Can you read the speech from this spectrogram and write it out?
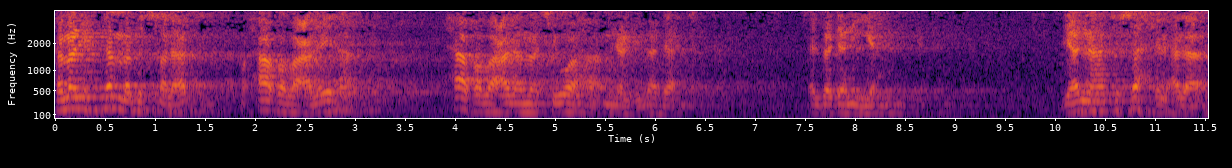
فمن اهتم بالصلاة وحافظ عليها حافظ على ما سواها من العبادات البدنية لأنها تسهل على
